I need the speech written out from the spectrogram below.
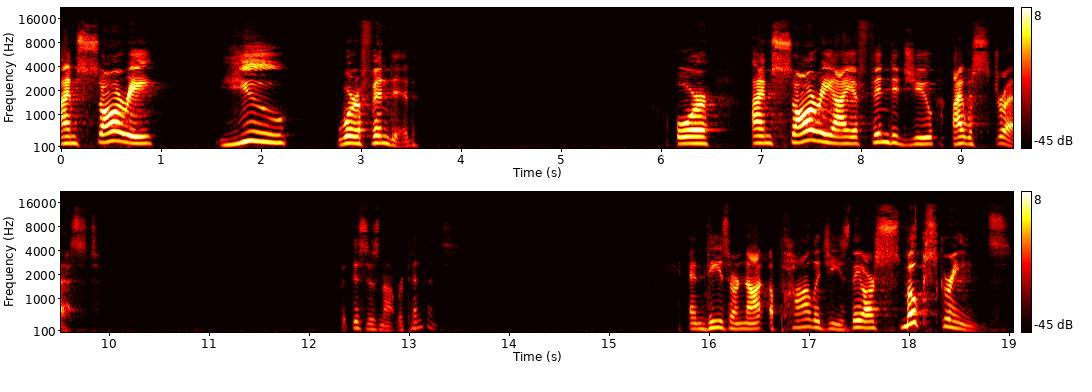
I'm sorry you were offended. Or, I'm sorry I offended you. I was stressed. But this is not repentance. And these are not apologies, they are smokescreens.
